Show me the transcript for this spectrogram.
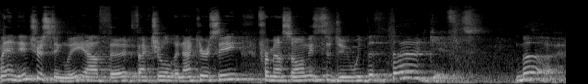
And interestingly, our third factual inaccuracy from our song is to do with the third gift myrrh.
